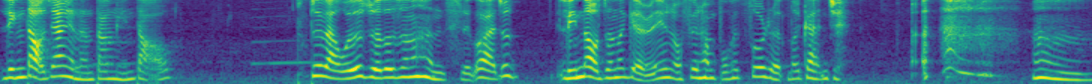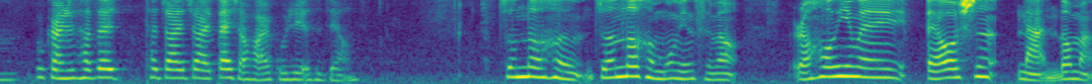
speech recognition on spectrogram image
领导这样也能当领导，对吧？我就觉得真的很奇怪，就领导真的给人一种非常不会做人的感觉。嗯，我感觉他在他家里家里带小孩，估计也是这样子，真的很真的很莫名其妙。然后因为 L 是男的嘛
